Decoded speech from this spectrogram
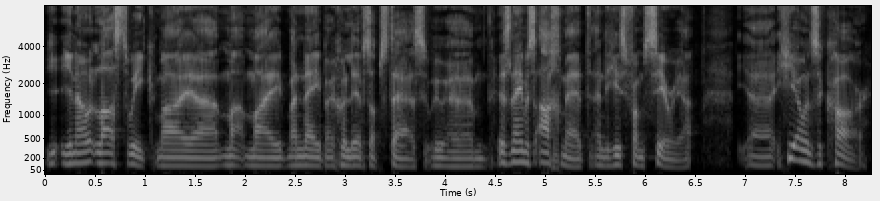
You know, last week my uh, my, my, my neighbor who lives upstairs, um, his name is Ahmed, and he's from Syria. Uh, he owns a car,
